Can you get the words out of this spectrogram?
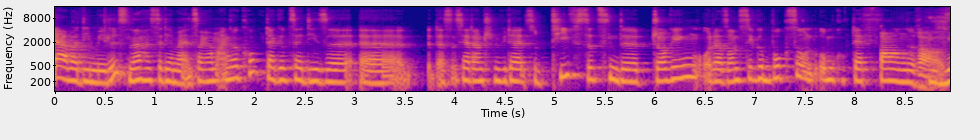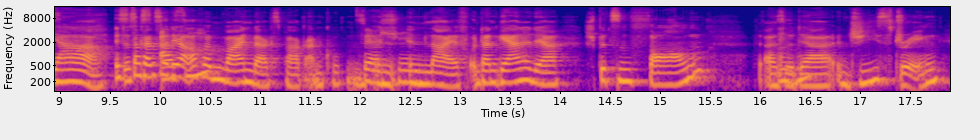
Ja, aber die Mädels, ne, hast du dir mal Instagram angeguckt? Da gibt es ja diese, äh, das ist ja dann schon wieder so tief sitzende Jogging oder sonstige Buchse und oben guckt der Thong raus. Ja, Ist das, das kannst du dir auch im Weinbergspark angucken. Sehr in, schön. In live. Und dann gerne der Spitzen-Thong, also Mhm. der G-String,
